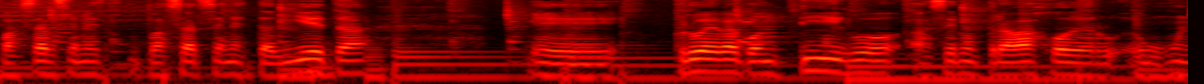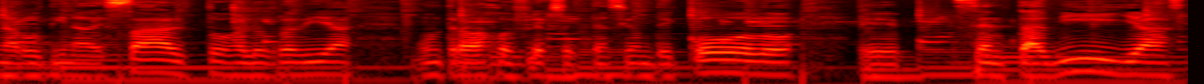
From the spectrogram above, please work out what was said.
basarse en, basarse en esta dieta, eh, prueba contigo, hacer un trabajo de una rutina de saltos, al otro día un trabajo de flexo extensión de codo, eh, sentadillas,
